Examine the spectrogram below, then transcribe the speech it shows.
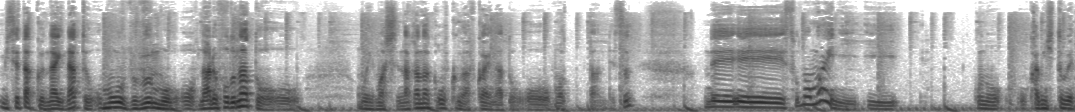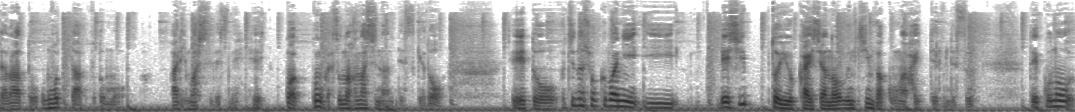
見せたくないなと思う部分も、なるほどなと思いまして、なかなか奥が深いなと思ったんです。で、その前に、この紙一重だなと思ったこともありましてですね、えまあ、今回その話なんですけど、えっ、ー、と、うちの職場に、レシップという会社の運賃箱が入ってるんです。で、この、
